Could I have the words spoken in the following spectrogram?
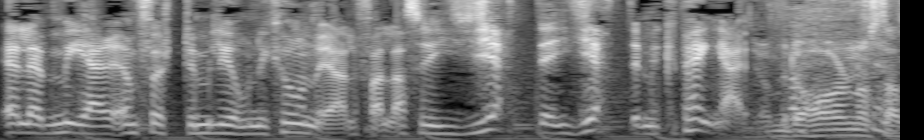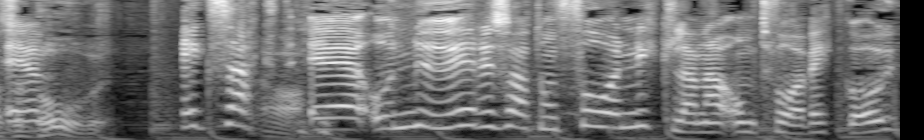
Eller mer än 40 miljoner kronor i alla fall. Alltså det är jätte, jättemycket pengar. Ja, men då har du någonstans att bo. Exakt, Ja. eh, och nu är det så att hon får nycklarna om två veckor.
